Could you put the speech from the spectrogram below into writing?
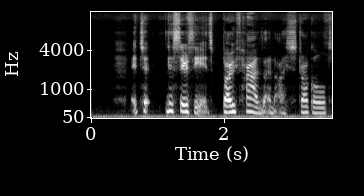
it took seriously, it's both hands, and I struggled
